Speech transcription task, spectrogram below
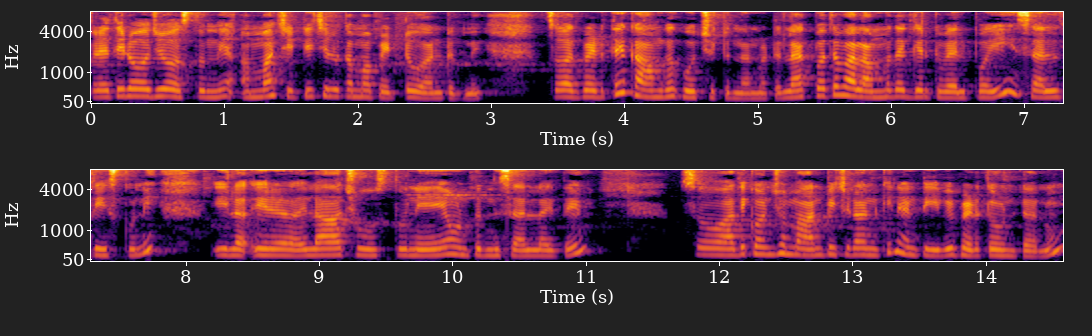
ప్రతిరోజు వస్తుంది అమ్మ చిట్టి చిలకమ్మ పెట్టు అంటుంది. సో అది పెడితే కామ్గా కూర్చుంటుంది అనమాట లేకపోతే వాళ్ళ అమ్మ దగ్గరికి వెళ్ళిపోయి సెల్ తీసుకుని ఇలా ఇలా- ఇలా చూస్తూనే ఉంటుంది సెల్ అయితే. సో అది కొంచెం మాన్పించడానికి నేను టీవీ పెడుతూ ఉంటాను.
